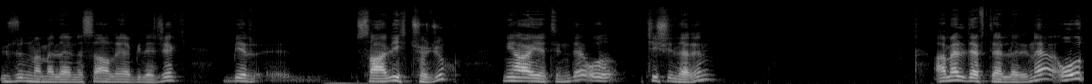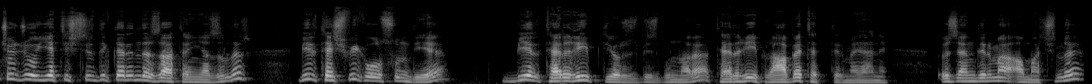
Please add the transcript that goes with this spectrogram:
üzülmemelerini sağlayabilecek bir e, salih çocuk nihayetinde o kişilerin amel defterlerine o çocuğu yetiştirdiklerinde zaten yazılır. Bir teşvik olsun diye bir tergip diyoruz biz bunlara. Tergip, rağbet ettirme yani özendirme amaçlı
